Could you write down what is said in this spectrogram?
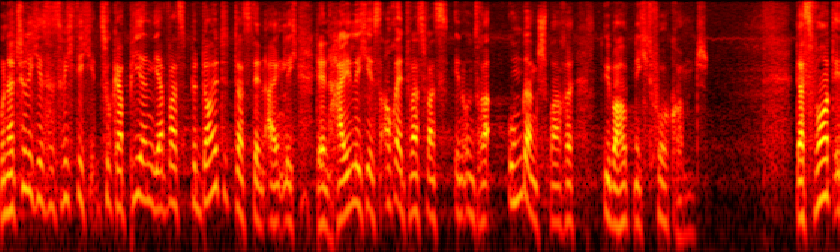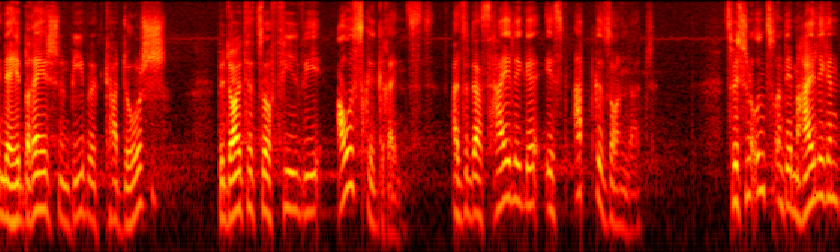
Und natürlich ist es wichtig zu kapieren, ja, was bedeutet das denn eigentlich? Denn heilig ist auch etwas, was in unserer Umgangssprache überhaupt nicht vorkommt. Das Wort in der hebräischen Bibel Kadosh bedeutet so viel wie ausgegrenzt. Also das Heilige ist abgesondert. Zwischen uns und dem Heiligen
